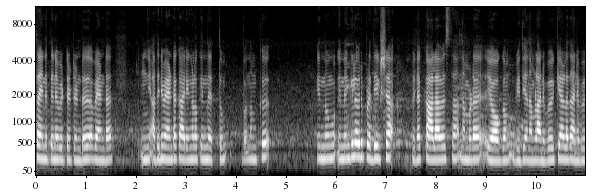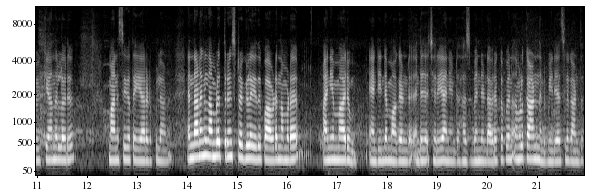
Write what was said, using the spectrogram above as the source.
സൈന്യത്തിന് വിട്ടിട്ടുണ്ട് വേണ്ട അതിന് വേണ്ട കാര്യങ്ങളൊക്കെ ഇന്ന് എത്തും. അപ്പോൾ നമുക്ക് ഇന്നും ഇന്നെങ്കിലും ഒരു പ്രതീക്ഷ പിന്നെ കാലാവസ്ഥ നമ്മുടെ യോഗം വിധി നമ്മൾ അനുഭവിക്കാനുള്ളത് അനുഭവിക്കുക എന്നുള്ളൊരു മാനസിക തയ്യാറെടുപ്പിലാണ്. എന്താണെങ്കിലും നമ്മൾ ഇത്രയും സ്ട്രഗിൾ ചെയ്ത് ഇപ്പോൾ അവിടെ നമ്മുടെ അനിയന്മാരും ആന്റീന്റെ മകനുണ്ട് എന്റെ ചെറിയ അനിയുണ്ട് ഹസ്ബൻഡ് ഉണ്ട്. അവരൊക്കെ ഇപ്പോൾ നമ്മൾ കാണുന്നുണ്ട് മീഡിയാസിൽ കാണുന്നത്.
